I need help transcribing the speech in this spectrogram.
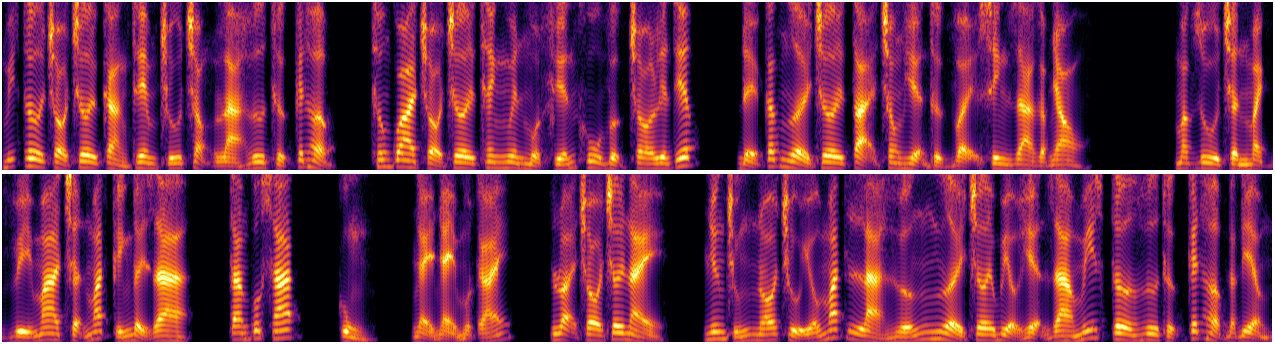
Mister trò chơi càng thêm chú trọng là hư thực kết hợp, thông qua trò chơi thanh nguyên một phiến khu vực cho liên tiếp, để các người chơi tại trong hiện thực vậy sinh ra gặp nhau. Mặc dù Trần Mạch vì ma trận mắt kính đẩy ra, tam quốc sát, cùng, nhảy nhảy một cái, loại trò chơi này, nhưng chúng nó chủ yếu mắt là hướng người chơi biểu hiện ra Mister hư thực kết hợp đặc điểm,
